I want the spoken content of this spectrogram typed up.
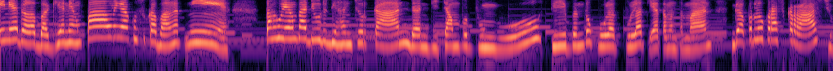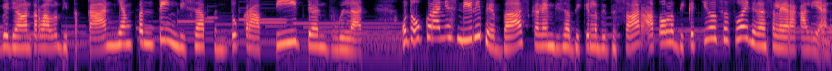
ini adalah bagian yang paling aku suka banget nih. Tahu yang tadi udah dihancurkan dan dicampur bumbu, dibentuk bulat-bulat ya teman-teman. Nggak perlu keras-keras, juga jangan terlalu ditekan. Yang penting bisa bentuk rapi dan bulat. Untuk ukurannya sendiri bebas, kalian bisa bikin lebih besar atau lebih kecil sesuai dengan selera kalian.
